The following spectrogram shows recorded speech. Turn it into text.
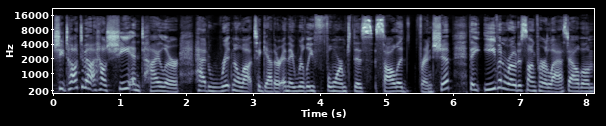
she talked about how she and Tyler had written a lot together and they really formed this solid friendship. They even wrote a song for her last album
